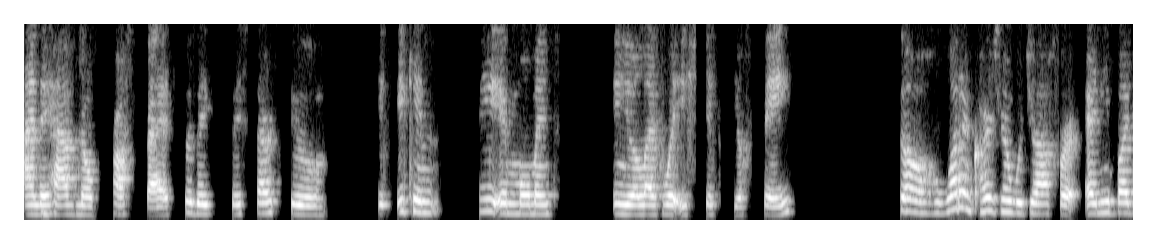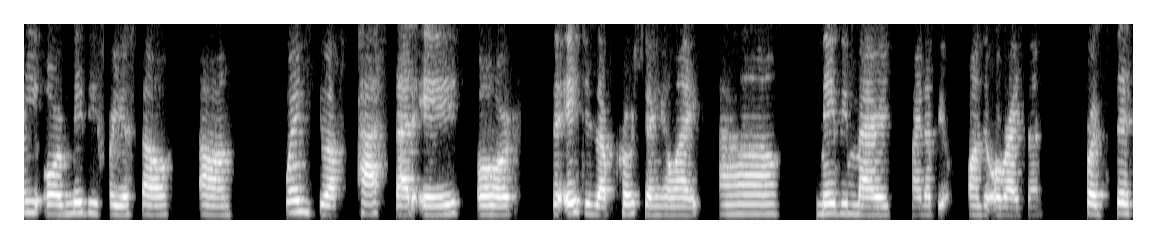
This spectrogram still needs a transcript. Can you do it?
and they have no prospects. So they, they start to, it, it can be a moment in your life where it shakes your faith. So, what encouragement would you have for anybody, or maybe for yourself, um, when you have passed that age, or the age is approaching? You're like, uh, maybe marriage might not be on the horizon for this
